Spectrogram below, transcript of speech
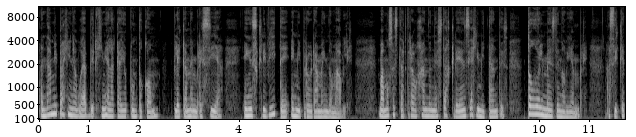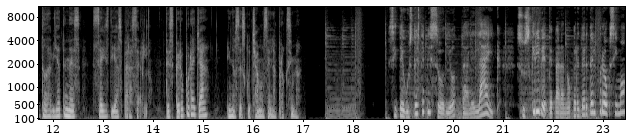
Anda a mi página web virginialacayo.com, pleca membresía e inscribite en mi programa Indomable. Vamos a estar trabajando en estas creencias limitantes todo el mes de noviembre, así que todavía tenés seis días para hacerlo. Te espero por allá y nos escuchamos en la próxima. Si te gustó este episodio, dale like, suscríbete para no perderte el próximo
